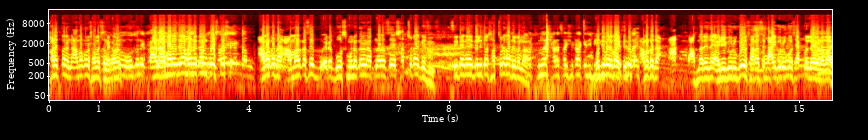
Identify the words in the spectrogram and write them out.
খাটাতে পারেন আমার কোনো সমস্যা নেই। কারণ কারণ আমার এদিকে মনে করেন গোস্ত আমার কথা আমার কাছে এটা গোস মনে করেন আপনার আছে সাতশো টাকা কেজি। টাকা টাকায় গেলে তো সাতশো টাকা দেবে না। আমার খুলনায় সাড়ে ছয়শো টাকা কেজি বিক্রি হতে পারে ভাই। কিন্তু আমার কথা আপনার এই যে এড়ি গরু গোস আর আছে গাই গরু গোস এক করলে হবে না ভাই।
